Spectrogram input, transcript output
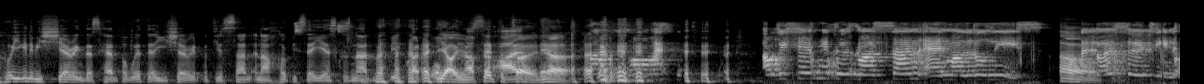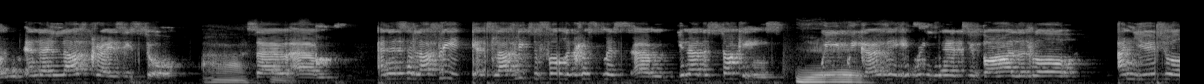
Who are you going to be sharing this hamper with? Are you sharing it with your son? And I hope you say yes, because now it would be quite awkward. Yeah, you after set the tone, yeah. Um, I'll be sharing it with my son and my little niece. Oh. They're both 13 and, and they love Crazy Store. Ah, So, nice. um, and it's a lovely, it's lovely to fill the Christmas, um, you know, the stockings. We, we go there every year to buy little unusual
